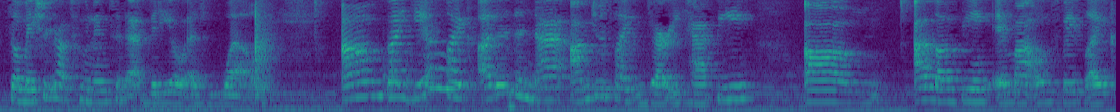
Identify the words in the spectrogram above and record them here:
So make sure y'all tune into that video as well. Um but yeah like other than that i'm just like very happy um I love being in my own space. Like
